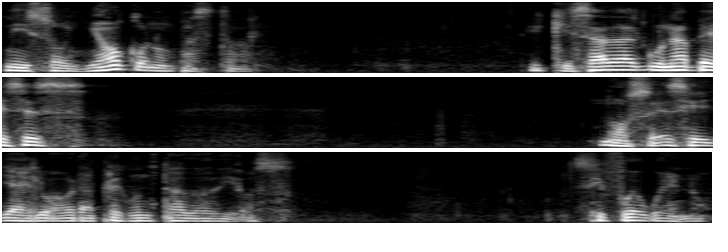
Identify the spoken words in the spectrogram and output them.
Ni soñó con un pastor. Y quizá algunas veces, no sé si ella lo habrá preguntado a Dios, si fue bueno.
